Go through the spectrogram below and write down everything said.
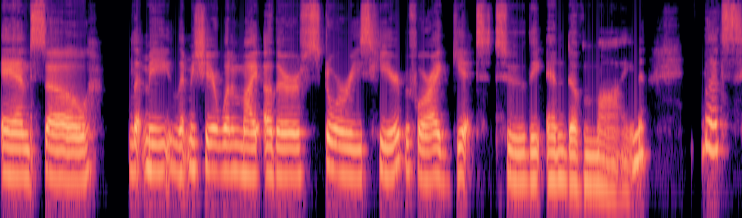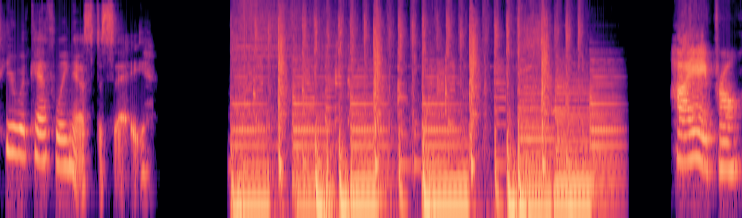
And so let me let me share one of my other stories here before I get to the end of mine. Let's hear what Kathleen has to say. Hi, April.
